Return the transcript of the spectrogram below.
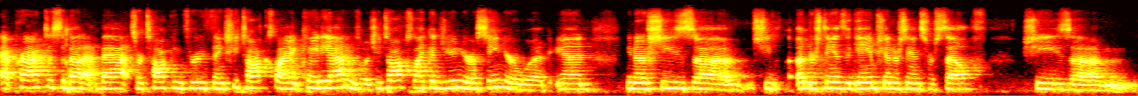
at practice about at bats or talking through things, she talks like Katie Adams would. She talks like a junior, a senior would, and you know, she's uh, she understands the game. She understands herself. She's um,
